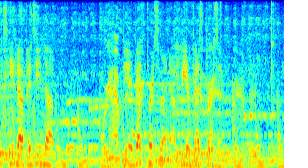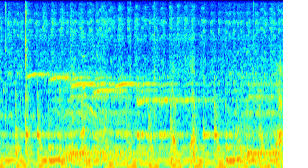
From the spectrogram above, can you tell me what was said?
It's heating up. It's heating up. We're gonna have Be to your best person right now. Be your best person. We're gonna have to- Yep. Yep. Yep.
